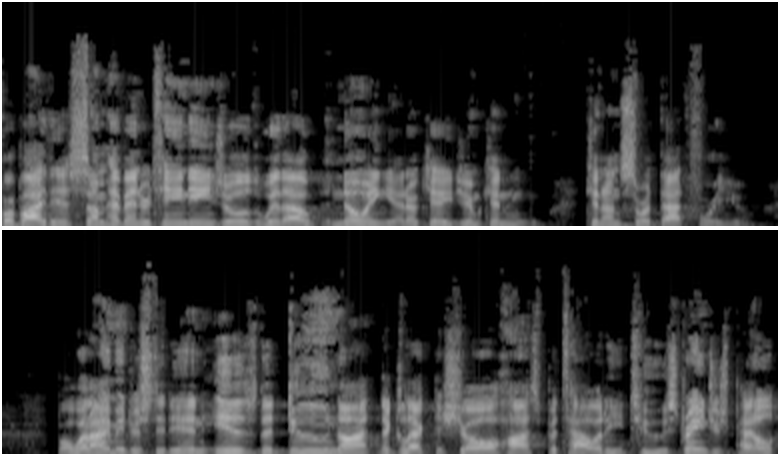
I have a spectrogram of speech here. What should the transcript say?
for by this some have entertained angels without knowing it. Okay, Jim can, can unsort that for you. But what I'm interested in is the do not neglect to show hospitality to strangers. Pedal,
